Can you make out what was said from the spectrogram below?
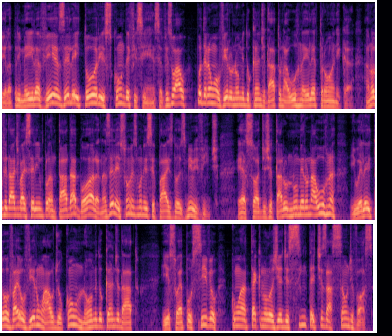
Pela primeira vez, eleitores com deficiência visual poderão ouvir o nome do candidato na urna eletrônica. A novidade vai ser implantada agora nas eleições municipais 2020. É só digitar o número na urna e o eleitor vai ouvir um áudio com o nome do candidato. Isso é possível com a tecnologia de sintetização de voz,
